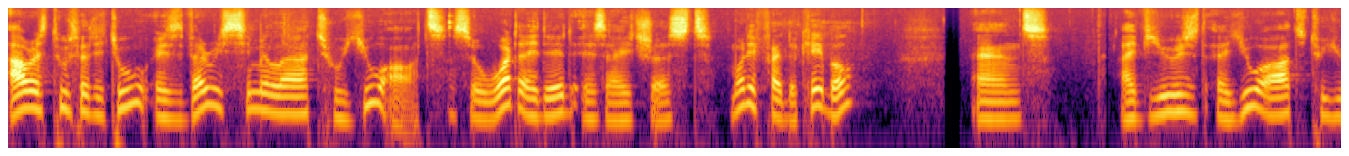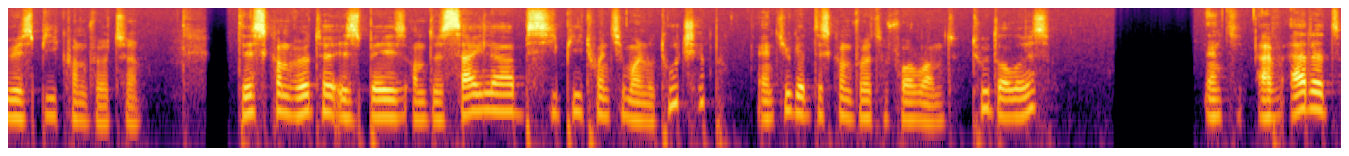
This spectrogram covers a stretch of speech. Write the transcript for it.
RS-232 is very similar to UART. So what I did is I just modified the cable and I've used a UART to USB converter. This converter is based on the Scilab CP2102 chip and you get this converter for around $2. And I've added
